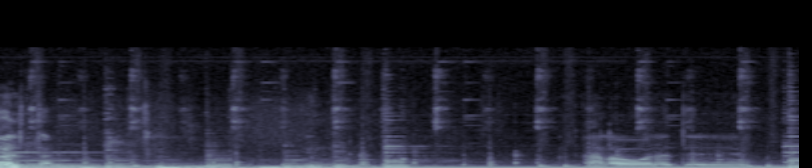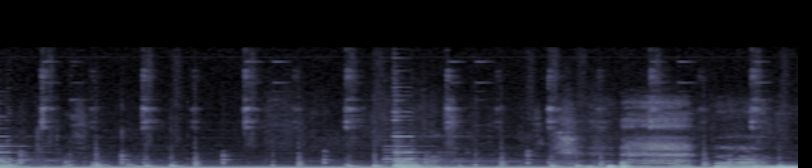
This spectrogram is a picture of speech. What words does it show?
suelta a la hora de... um,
